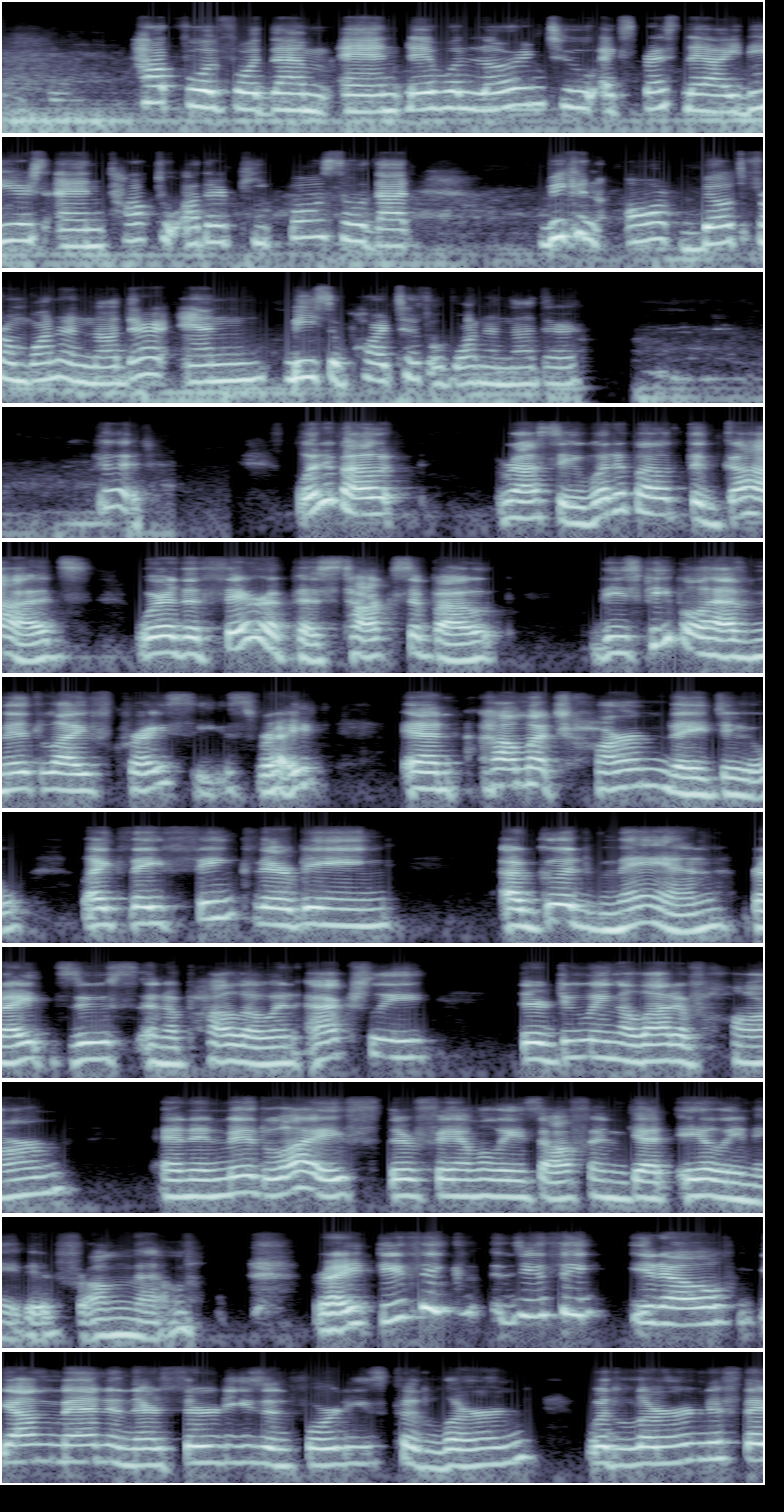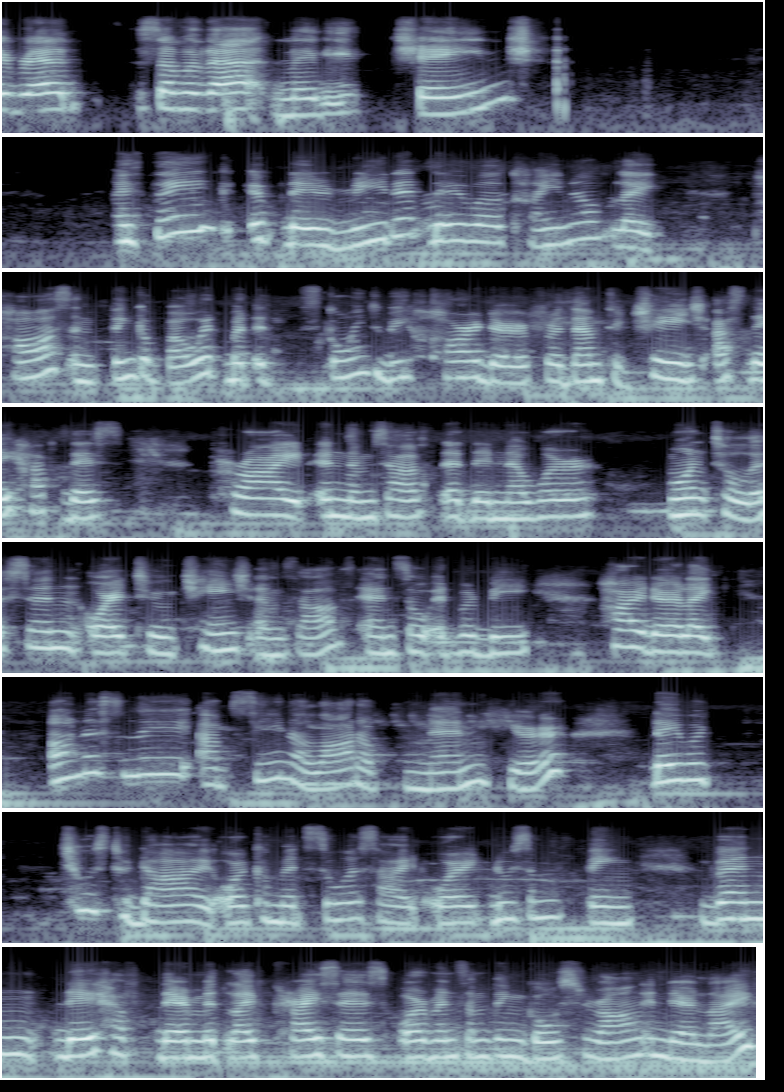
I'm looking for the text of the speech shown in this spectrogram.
helpful for them and they will learn to express their ideas and talk to other people so that we can all build from one another and be supportive of one another. Good. What about, Rossi, what about the gods where the therapist talks about these people have midlife crises, right? And how much harm they do. Like they think they're being a good man, right? Zeus and Apollo, and actually they're doing a lot of harm. And in midlife, their families often get alienated from them right? Do you think, do you think, you know, young men in their 30s and 40s could learn, would learn if they read some of that, maybe change? I think if they read it, they will kind of like pause and think about it, but it's going to be harder for them to change as they have this pride in themselves that they never want to listen or to change themselves. And so it would be harder. Like honestly i've seen a lot of men here. They would choose to die or commit suicide or do something when they have their midlife crisis or when something goes wrong in their life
